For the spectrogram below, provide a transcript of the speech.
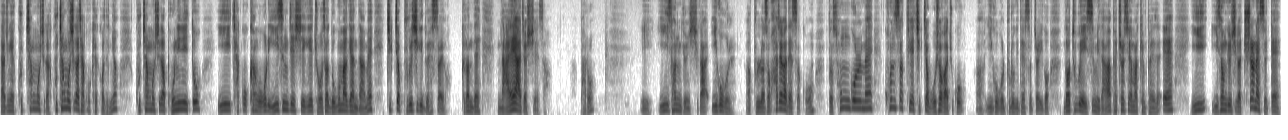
나중에 구창모 씨가 구창모 씨가 작곡했거든요. 구창모 씨가 본인이 또 이 작곡한 곡을 이승재 씨에게 줘서 녹음하게 한 다음에 직접 부르시기도 했어요. 그런데 나의 아저씨에서 바로 이 이선균 씨가 이 곡을 어, 불러서 화제가 됐었고 또 송골매 콘서트에 직접 오셔가지고 어, 이 곡을 부르기도 했었죠. 이거 너튜브에 있습니다. 배철수 음악 캠프에 이 이성균 씨가 출연했을 때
